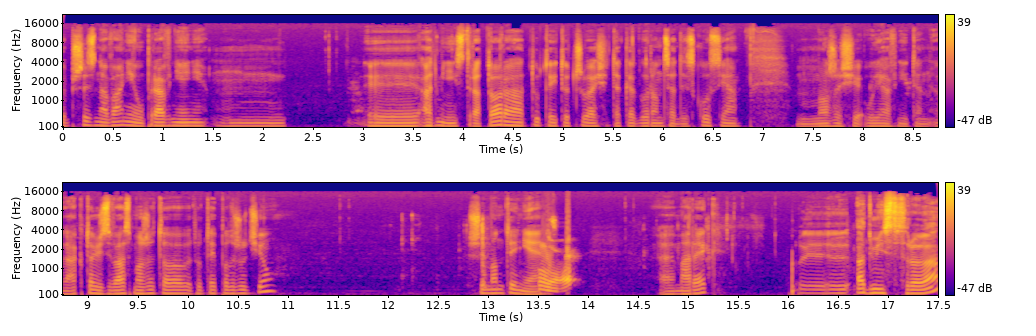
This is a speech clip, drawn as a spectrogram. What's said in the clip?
y, przyznawanie uprawnień y, y, administratora. Tutaj toczyła się taka gorąca dyskusja. Może się ujawni ten. A ktoś z Was może to tutaj podrzucił? Szymon, ty nie. Nie. E, Marek? Administratora?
